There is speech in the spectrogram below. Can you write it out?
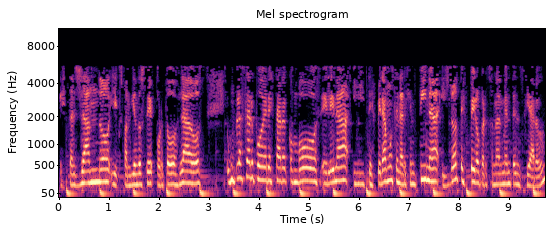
estallando y expandiéndose por todos lados. Un placer poder estar con vos, Elena, y te esperamos en Argentina y yo te espero personalmente en Seattle.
